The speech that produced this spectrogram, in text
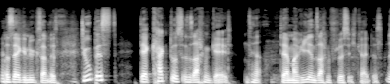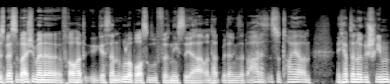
was sehr genügsam ist. Du bist der Kaktus in Sachen Geld, Ja. der Marie in Sachen Flüssigkeit ist. Das beste Beispiel, meine Frau hat gestern Urlaub ausgesucht für das nächste Jahr und hat mir dann gesagt, oh, das ist so teuer. Und ich habe dann nur geschrieben,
